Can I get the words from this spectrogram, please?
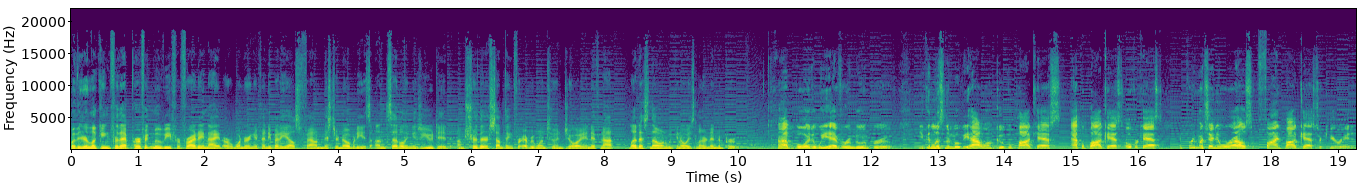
Whether you're looking for that perfect movie for Friday night or wondering if anybody else found Mr. Nobody as unsettling as you did, I'm sure there's something for everyone to enjoy, and if not, let us know and we can always learn and improve. Ah, boy, do we have room to improve. You can listen to Movie Howl on Google Podcasts, Apple Podcasts, Overcast, and pretty much anywhere else fine podcasts are curated.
